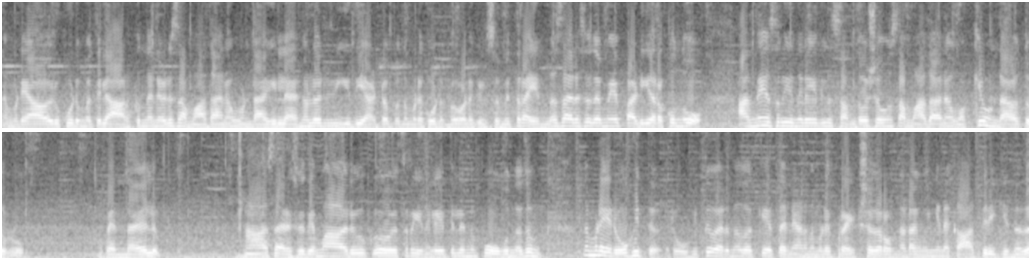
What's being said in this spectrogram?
നമ്മുടെ ആ ഒരു കുടുംബത്തിൽ ആർക്കും തന്നെ ഒരു സമാധാനം ഉണ്ടാകില്ല എന്നുള്ളൊരു രീതിയാട്ടോ ഇപ്പോൾ നമ്മുടെ കുടുംബ വളകിൽ സുമിത്ര. എന്ന് അമ്മയെ പടിയിറക്കുന്നുവോ അന്നേ ശ്രീനിലയത്തിൽ സന്തോഷവും സമാധാനവും ഒക്കെ ഉണ്ടാകത്തുള്ളൂ. അപ്പോൾ എന്തായാലും ആ സരസ്വതി അമ്മ ആ ഒരു ശ്രീനിലയത്തിൽ നിന്ന് പോകുന്നതും നമ്മുടെ രോഹിത്ത് രോഹിത്ത് വരുന്നതൊക്കെ തന്നെയാണ് നമ്മുടെ പ്രേക്ഷകർ ഒന്നടങ്കം ഇങ്ങനെ കാത്തിരിക്കുന്നത്.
